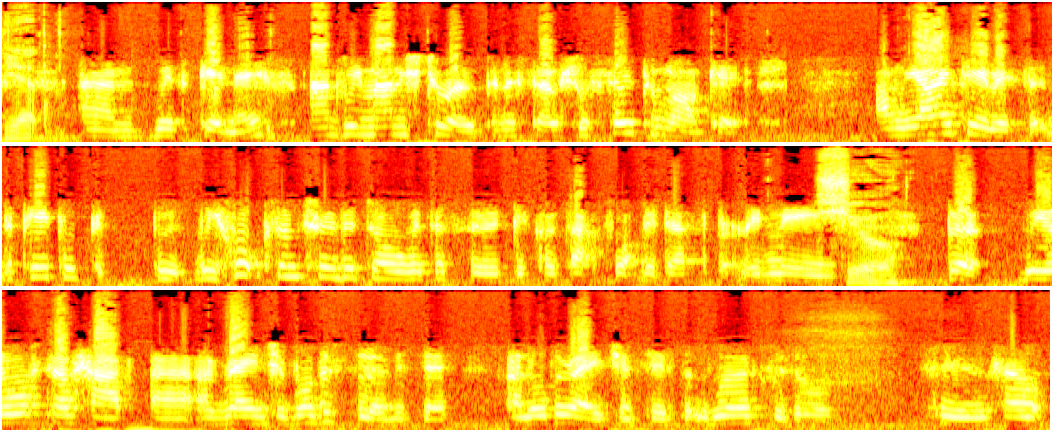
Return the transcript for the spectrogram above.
Yep. and with Guinness, and we managed to open a social supermarket. And the idea is that the people, we, hook them through the door with the food because that's what they desperately need. Sure. But we also have uh, a range of other services and other agencies that work with us to help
